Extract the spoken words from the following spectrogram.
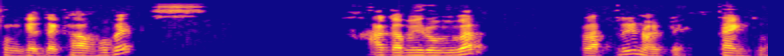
সঙ্গে দেখা হবে আগামী রবিবার রাত্রি নয়টায়। থ্যাংক ইউ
